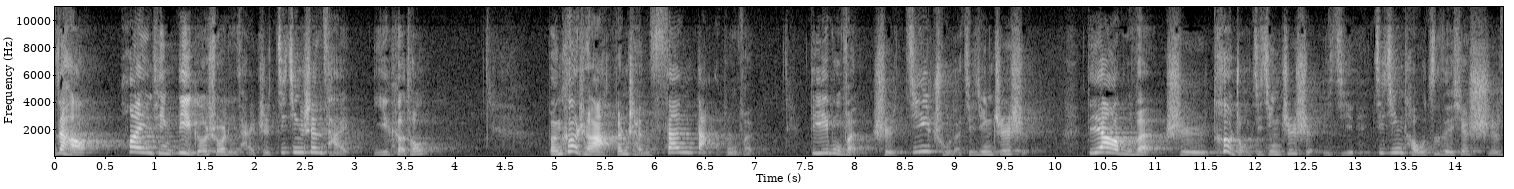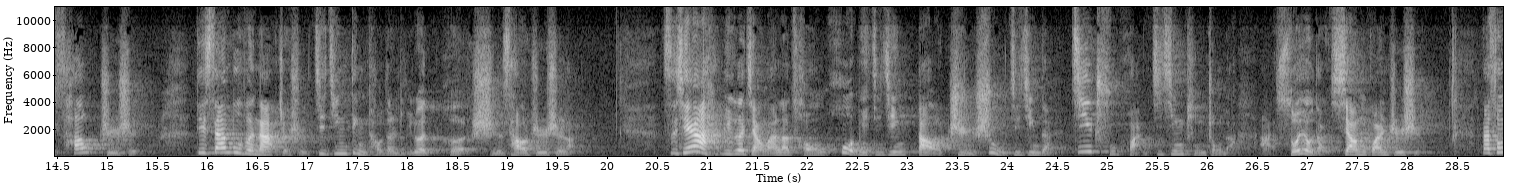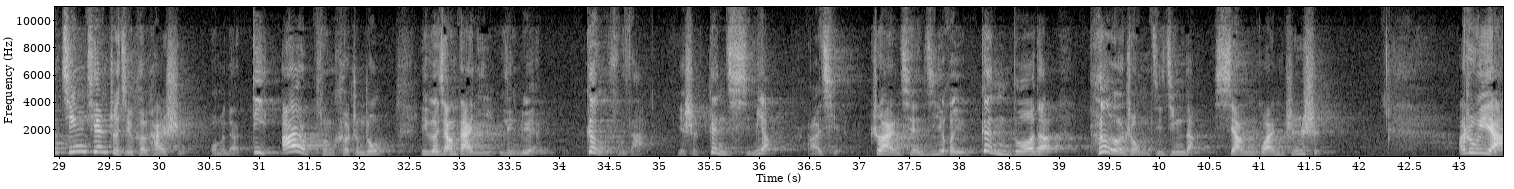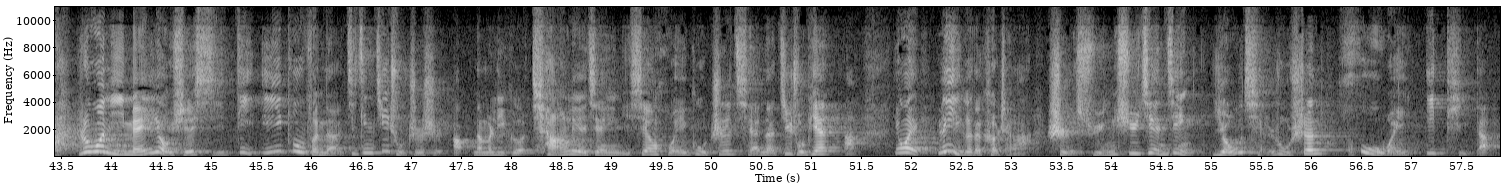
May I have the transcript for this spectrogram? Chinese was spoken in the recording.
大家好，欢迎听力哥说理财之基金生财一课通。本课程啊分成三大部分，第一部分是基础的基金知识，第二部分是特种基金知识以及基金投资的一些实操知识，第三部分呢就是基金定投的理论和实操知识了。此前啊，力哥讲完了从货币基金到指数基金的基础款基金品种的啊所有的相关知识。那从今天这节课开始，我们的第二部分课程中，力哥将带你领略更复杂，也是更奇妙，而且赚钱机会更多的特种基金的相关知识。啊，注意啊，如果你没有学习第一部分的基金基础知识啊，那么力哥强烈建议你先回顾之前的基础篇啊，因为力哥的课程啊是循序渐进、由浅入深、互为一体的。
